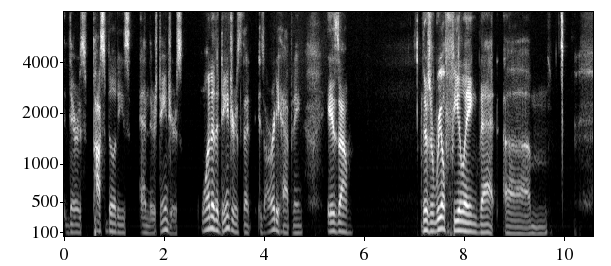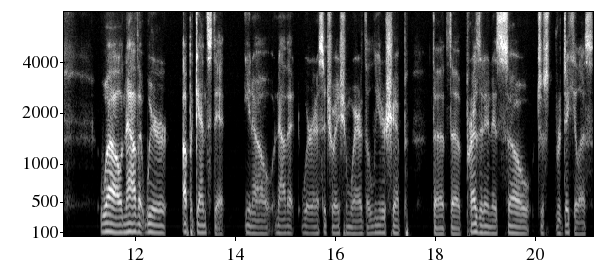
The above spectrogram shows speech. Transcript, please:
there's possibilities and there's dangers one of the dangers that is already happening is um there's a real feeling that um well now that we're up against it you know now that we're in a situation where the leadership the the president is so just ridiculous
